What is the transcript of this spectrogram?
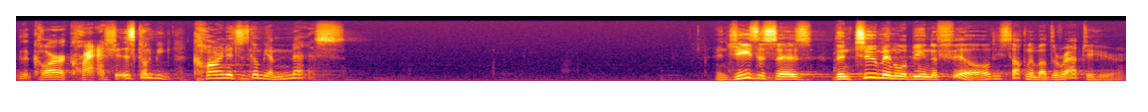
the car crashes. It's going to be carnage. It's going to be a mess. And Jesus says, then two men will be in the field. He's talking about the rapture here.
